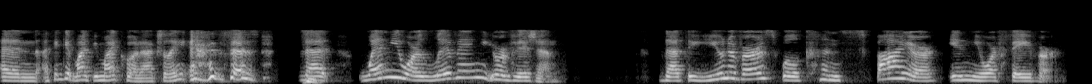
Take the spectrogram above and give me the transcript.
and I think it might be my quote actually. it says that when you are living your vision, that the universe will conspire in your favor.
